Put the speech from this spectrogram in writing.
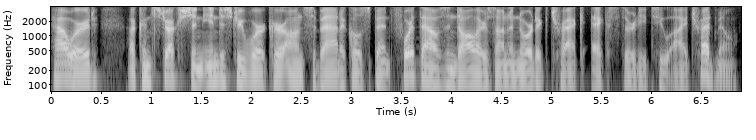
Howard, a construction industry worker on sabbatical, spent $4,000 on a NordicTrack X32i treadmill,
